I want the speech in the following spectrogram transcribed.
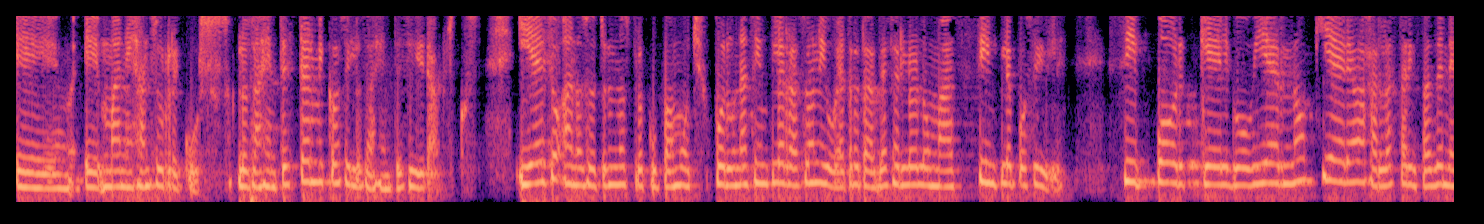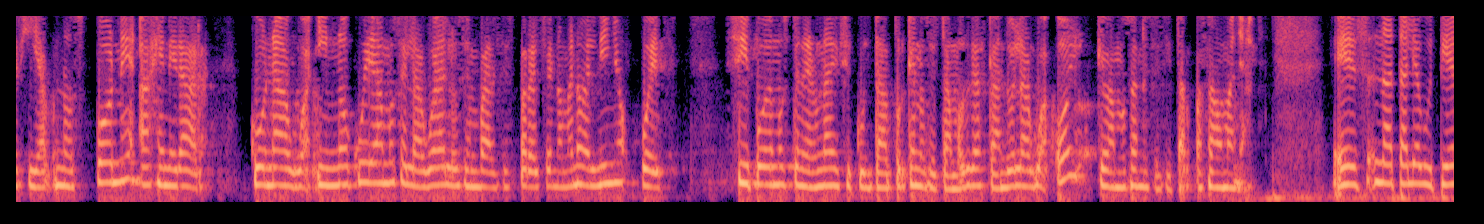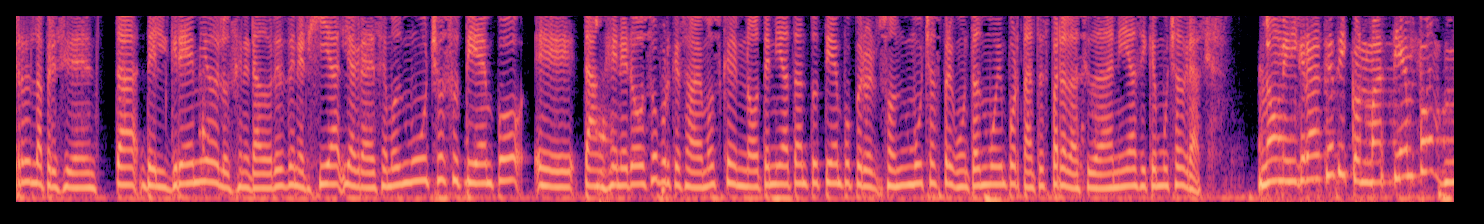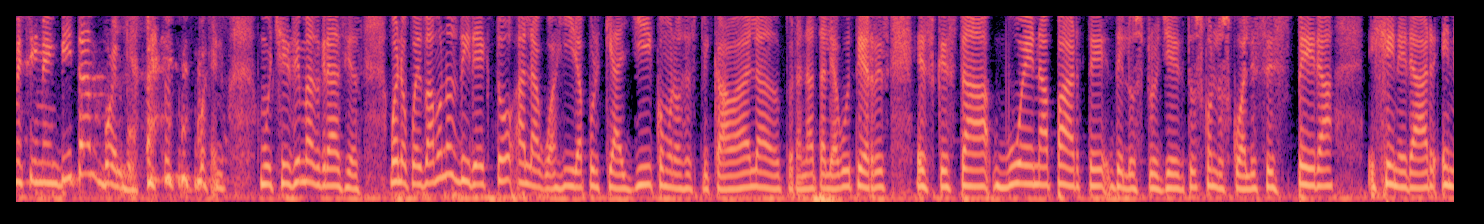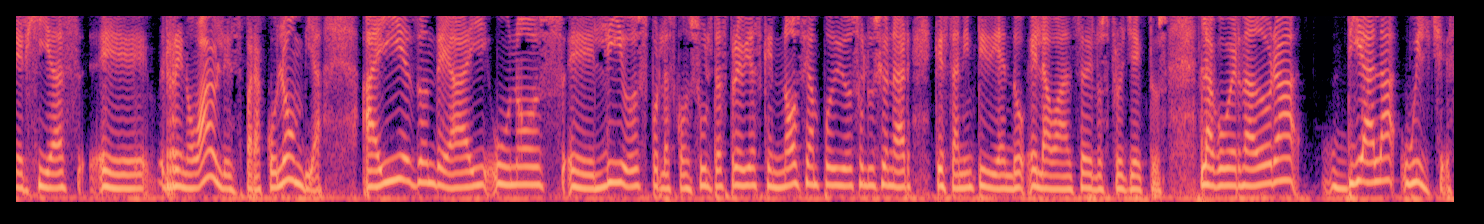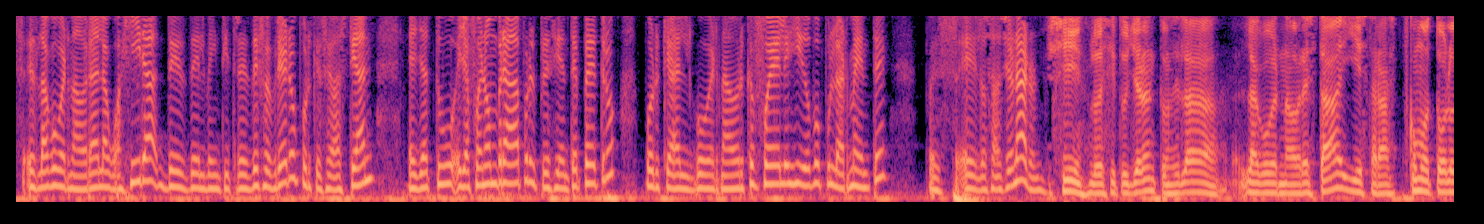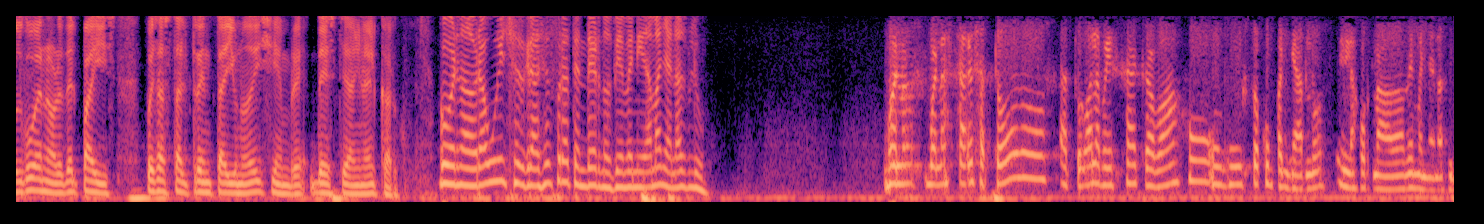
eh, eh, manejan sus recursos, los agentes térmicos y los agentes hidráulicos. Y eso a nosotros nos preocupa mucho, por una simple razón, y voy a tratar de hacerlo lo más simple posible. Si porque el gobierno quiere bajar las tarifas de energía, nos pone a generar con agua y no cuidamos el agua de los embalses para el fenómeno del niño, pues sí podemos tener una dificultad porque nos estamos gastando el agua hoy que vamos a necesitar pasado mañana. Es Natalia Gutiérrez, la presidenta del gremio de los generadores de energía. Le agradecemos mucho su tiempo eh, tan generoso porque sabemos que no tenía tanto tiempo, pero son muchas preguntas muy importantes para la ciudadanía, así que muchas gracias. No, mil gracias y con más tiempo, si me invitan, vuelvo. bueno, muchísimas gracias. Bueno, pues vámonos directo a La Guajira porque allí, como nos explicaba la doctora Natalia Gutiérrez, es que está buena parte de los proyectos con los cuales se espera generar energías eh, renovables para Colombia. Ahí es donde hay unos eh, líos por las consultas previas que no se han podido solucionar que están impidiendo el avance de los proyectos. La gobernadora Diala Wilches es la gobernadora de La Guajira desde el 23 de febrero, porque Sebastián, ella, tuvo, ella fue nombrada por el presidente Petro, porque al gobernador que fue elegido popularmente, pues eh, lo sancionaron. Sí, lo destituyeron, entonces la, la gobernadora está y estará, como todos los gobernadores del país, pues hasta el 31 de diciembre de este año en el cargo. Gobernadora Wilches, gracias por atendernos. Bienvenida a Mañanas Blue. Buenos, buenas tardes a todos, a toda la mesa de trabajo. Un gusto acompañarlos en la jornada de mañana.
